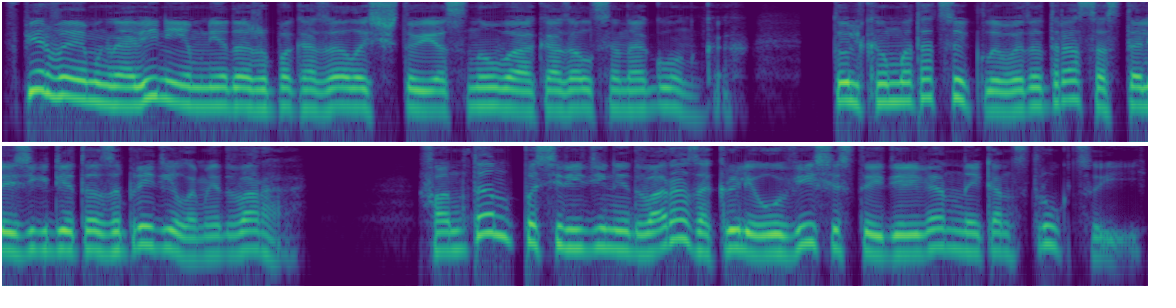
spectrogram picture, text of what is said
В первое мгновение мне даже показалось, что я снова оказался на гонках. Только мотоциклы в этот раз остались где-то за пределами двора. Фонтан посередине двора закрыли увесистой деревянной конструкцией,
